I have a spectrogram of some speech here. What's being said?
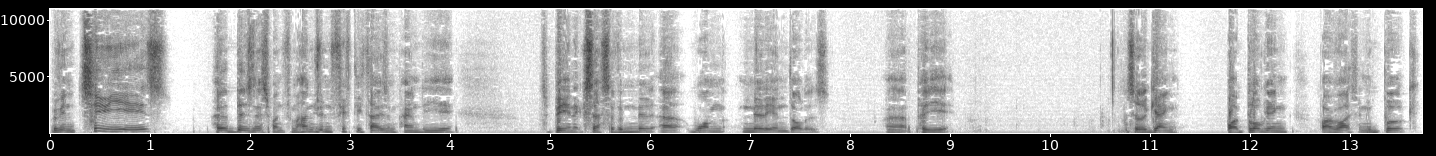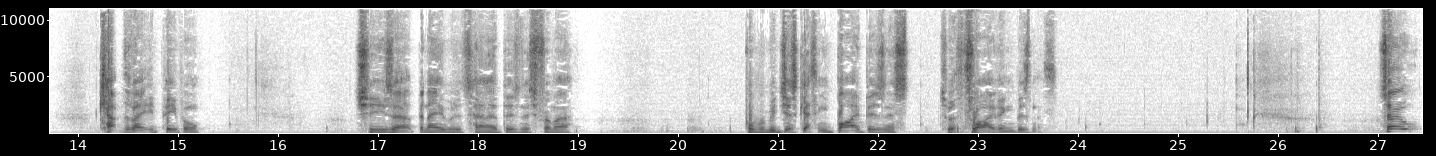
Within two years, her business went from £150,000 a year to be in excess of a mil- uh, $1 million uh, per year. So again, by blogging, by writing a book, captivated people. She's uh, been able to turn her business from a probably just getting by business to a thriving business. So,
